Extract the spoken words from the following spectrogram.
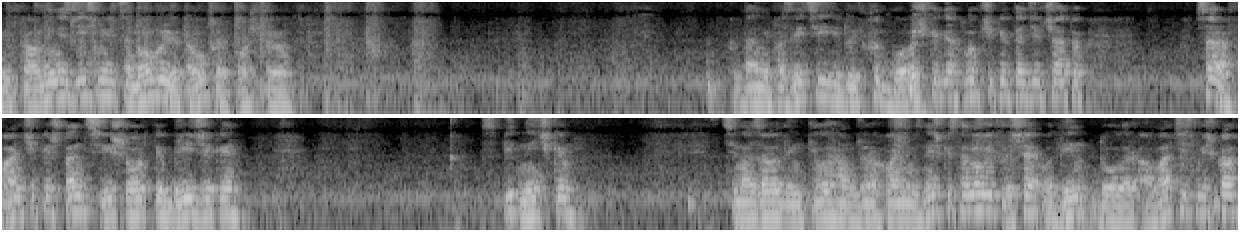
Відправлення здійснюється новою та Укрпоштою. В даній позиції йдуть футболочки для хлопчиків та дівчаток, сарафанчики, штанці, шорти, бріджики, спіднички. Ціна за 1 кг з урахуванням знижки становить лише 1 долар, а вартість мішка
